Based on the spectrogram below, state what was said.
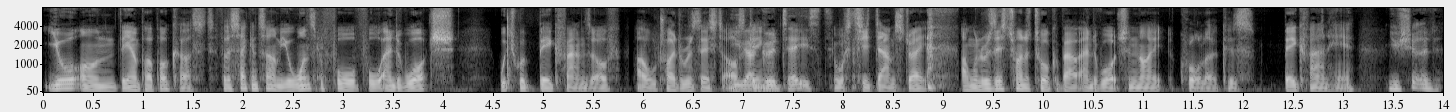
You're on the Empire podcast for the second time. You were once before for End of Watch, which we're big fans of. I will try to resist You asking. got good taste. Well, she's damn straight. I'm going to resist trying to talk about End of Watch and Nightcrawler because big fan here. You should.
